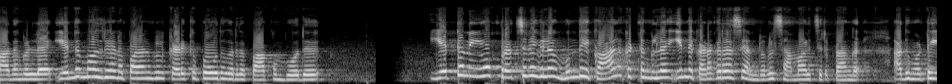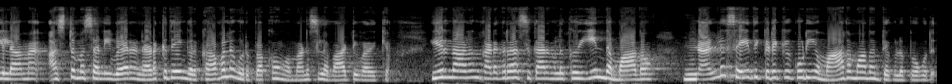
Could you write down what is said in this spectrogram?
மாதங்களில் எந்த மாதிரியான பலன்கள் கிடைக்க போகுதுங்கிறத பார்க்கும்போது எத்தனையோ பிரச்சனைகளை முந்தைய காலகட்டங்களில் இந்த கடகராசி அன்பர்கள் சமாளிச்சிருப்பாங்க. அது மட்டும் இல்லாமல் அஷ்டம சனி வேற நடக்குதேங்கிற கவலை ஒரு பக்கம் உங்கள் மனசில் வாட்டி வதைக்கும். இருந்தாலும் கடகராசிக்காரங்களுக்கு இந்த மாதம் நல்ல செய்தி கிடைக்கக்கூடிய மாத மாதம் திகழ போகுது.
